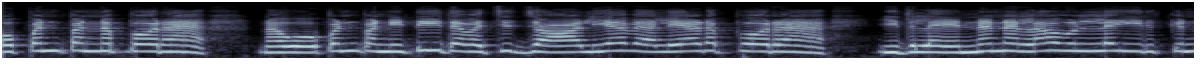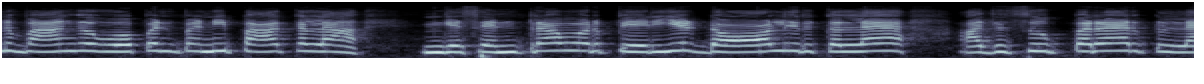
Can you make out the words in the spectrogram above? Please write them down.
ஓபன் பண்ண போறேன். நான் ஓபன் பண்ணிட்டு இதை வச்சு ஜாலியா விளையாட போறேன். இதுல என்னென்னலாம் உள்ள இருக்குன்னு வாங்க ஓபன் பண்ணி பார்க்கலாம் இங்க சென்ட்ரா ஒரு பெரிய டால் இருக்குல்ல அது சூப்பரா இருக்குல்ல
